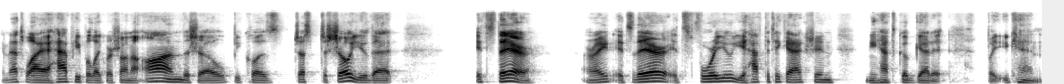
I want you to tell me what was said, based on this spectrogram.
And that's why I have people like Raushwana on the show because just to show you that it's there. All right. It's there. It's for you. You have to take action and you have to go get it, but you can.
